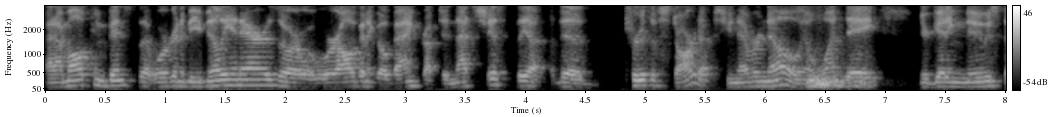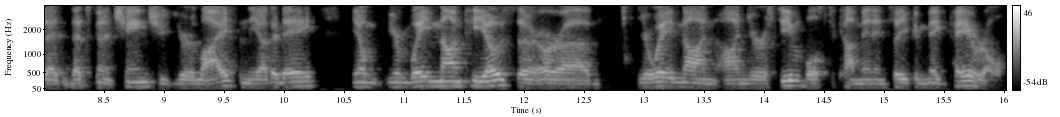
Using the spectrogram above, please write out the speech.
and I'm all convinced that we're going to be millionaires or we're all going to go bankrupt. And that's just the the truth of startups. You never know. You know one day you're getting news that that's going to change your life, and the other day, you know, you're waiting on POs or, or uh, you're waiting on on your receivables to come in, and so you can make payroll.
